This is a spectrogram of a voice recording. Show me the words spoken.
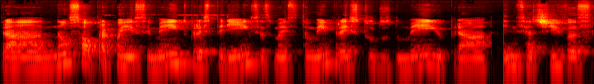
para não só para conhecimento, para experiências, mas também para estudos do meio, para iniciativas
